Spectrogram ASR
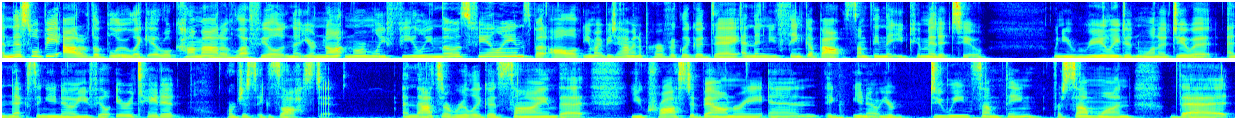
And this will be out of the blue, like it will come out of left field and that you're not normally feeling those feelings, but all of you might be having a perfectly good day and then you think about something that you committed to when you really didn't want to do it and next thing you know you feel irritated or just exhausted. And that's a really good sign that you crossed a boundary and you know, you're doing something for someone that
